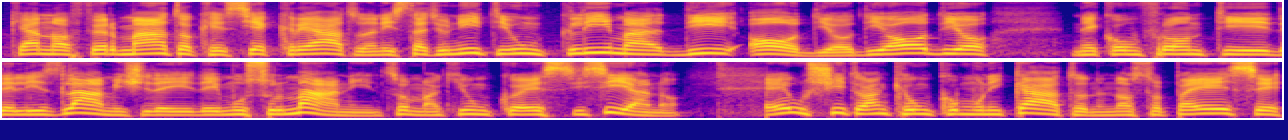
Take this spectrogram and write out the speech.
che hanno affermato che si è creato negli Stati Uniti un clima di odio, di odio nei confronti degli islamici, dei, dei, musulmani, insomma chiunque essi siano. È uscito anche un comunicato nel nostro paese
